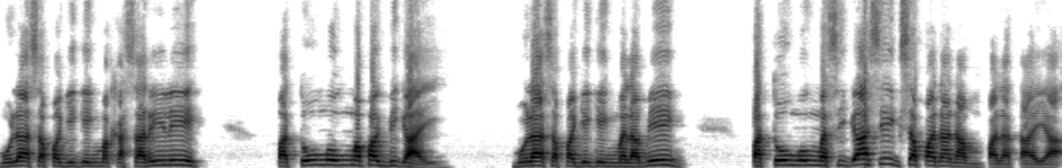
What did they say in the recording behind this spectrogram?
Mula sa pagiging makasarili, patungong mapagbigay. Mula sa pagiging malamig, patungong masigasig sa pananampalataya.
